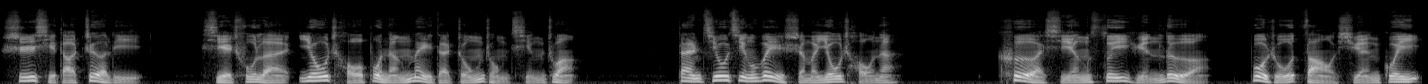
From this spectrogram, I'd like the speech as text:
诗写到这里，写出了忧愁不能寐的种种情状，但究竟为什么忧愁呢？客行虽云乐，不如早旋归。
